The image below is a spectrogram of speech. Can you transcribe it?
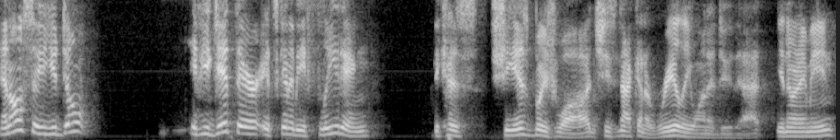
and also you don't. If you get there, it's going to be fleeting because she is bourgeois and she's not going to really want to do that. You know what I mean?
